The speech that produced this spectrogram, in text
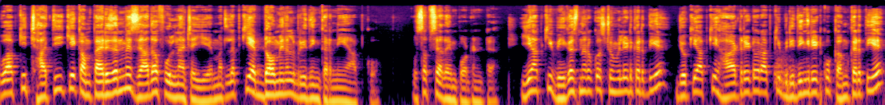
वो आपकी छाती के कंपैरिजन में ज़्यादा फूलना चाहिए। मतलब कि एब्डोमिनल ब्रीदिंग करनी है आपको। वो सबसे ज़्यादा इंपॉर्टेंट है। ये आपकी वेगस नर्व को स्टिमुलेट करती है, जो कि आपकी हार्ट रेट और आपकी ब्रीदिंग रेट को कम करती है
